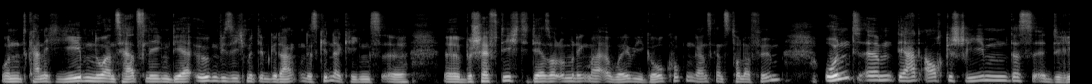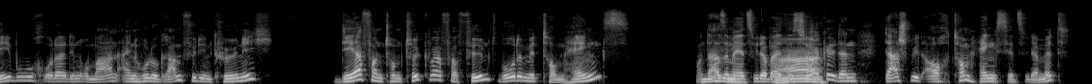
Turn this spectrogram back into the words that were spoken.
und kann ich jedem nur ans Herz legen, der irgendwie sich mit dem Gedanken des Kinderkriegens äh, äh, beschäftigt. Der soll unbedingt mal Away We Go gucken. Ganz, ganz toller Film. Und ähm, der hat auch geschrieben das äh, Drehbuch oder den Roman Ein Hologramm für den König, der von Tom Tykwer verfilmt wurde mit Tom Hanks. Und da sind wir jetzt wieder bei The Ah. Circle, denn da spielt auch Tom Hanks jetzt wieder mit.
